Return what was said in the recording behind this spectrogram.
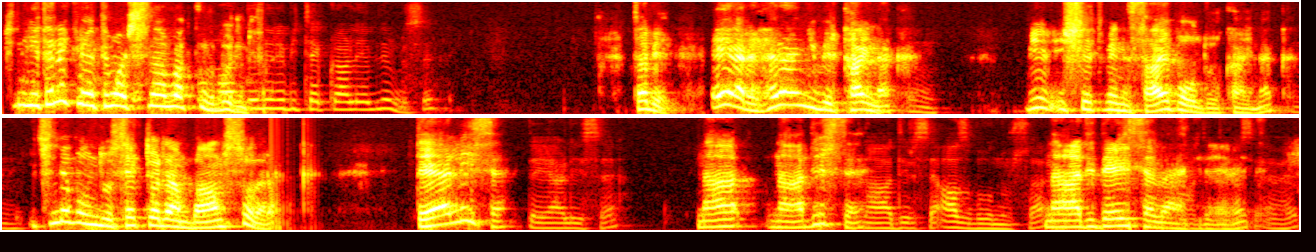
Şimdi yetenek yönetimi açısından baktığında buyurun. Maddeleri bir tekrarlayabilir misin? Tabii. Eğer herhangi bir kaynak bir işletmenin sahip olduğu kaynak içinde bulunduğu sektörden bağımsız olarak değerliyse değerliyse na, nadirse nadirse az bulunursa nadideyse belki de evet. evet.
